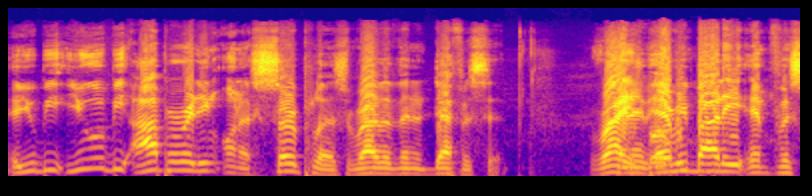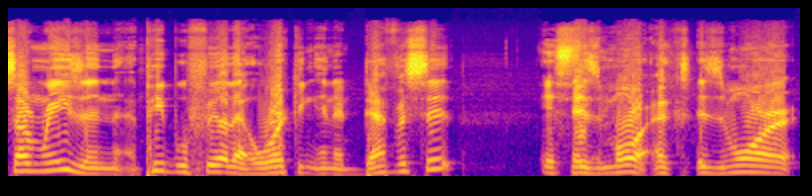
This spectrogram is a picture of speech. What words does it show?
You be you would be operating on a surplus rather than a deficit. Right. and everybody, and for some reason, people feel that working in a deficit is more is more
